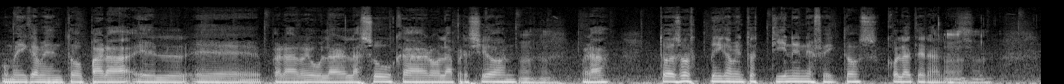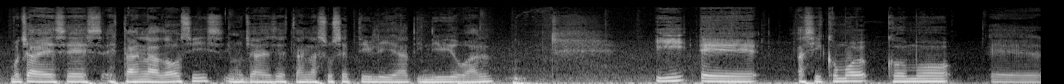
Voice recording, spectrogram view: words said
un medicamento para el eh, para regular el azúcar o la presión, Ujú, ¿verdad? Todos esos medicamentos tienen efectos colaterales. Muchas veces está en la dosis y muchas veces está en la susceptibilidad individual. Y eh, así como, como eh,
